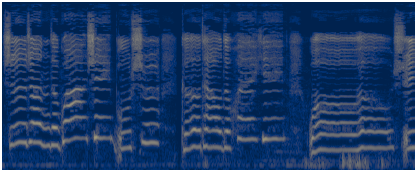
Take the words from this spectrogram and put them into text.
是真的关心，不是客套的回应。我喜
